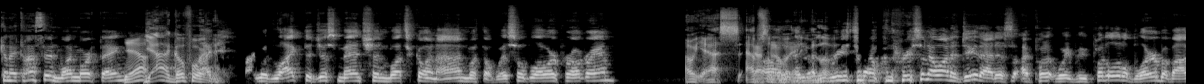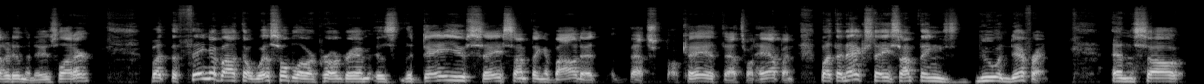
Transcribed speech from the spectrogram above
Can I toss in one more thing? Yeah. Yeah, go for it. I, I would like to just mention what's going on with the whistleblower program. Oh yes, absolutely. Um, the, reason I, the reason I want to do that is I put we, we put a little blurb about it in the newsletter. But the thing about the whistleblower program is the day you say something about it, that's okay, that's what happened. But the next day, something's new and different. And so,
